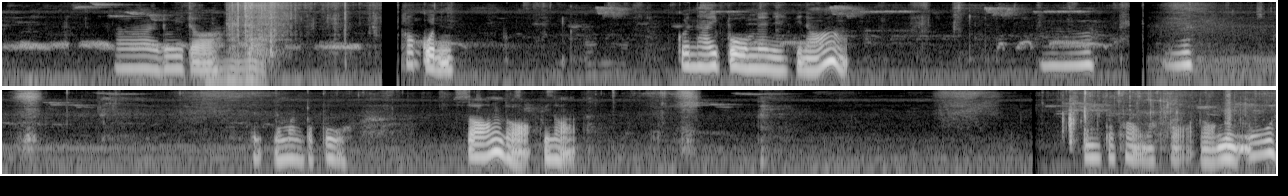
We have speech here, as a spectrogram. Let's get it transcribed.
ใช่ ดูต่อเข้ากลนกลนไฮโปมเลยนี่พี่น้องอืมอืมติดน้ำมันกระปูสองดอกพี่น้องนี่จะเข้ามาขอดอกหนึ่งโอ้ย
